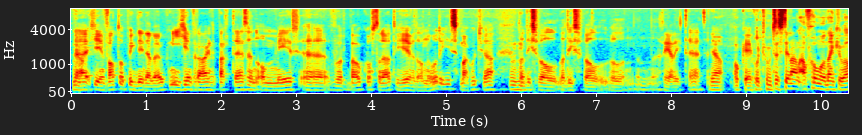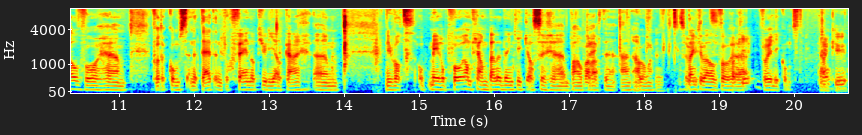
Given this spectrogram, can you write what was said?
Ja. eh, geen vat op. Ik denk dat wij ook niet geen vragende partij zijn om meer eh, voor bouwkosten uit te geven dan nodig is. Maar goed, ja, dat is wel, dat is wel, wel een, een realiteit. hè. Ja, oké, goed. We moeten stilaan afronden. Dank u wel voor, ehm, voor de komst en de tijd. En toch fijn dat jullie elkaar ehm, nu wat op, meer op voorhand gaan bellen, denk ik, als er eh, bouwprojecten aankomen. Dank u is wel voor, eh, voor jullie komst. Dank u.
